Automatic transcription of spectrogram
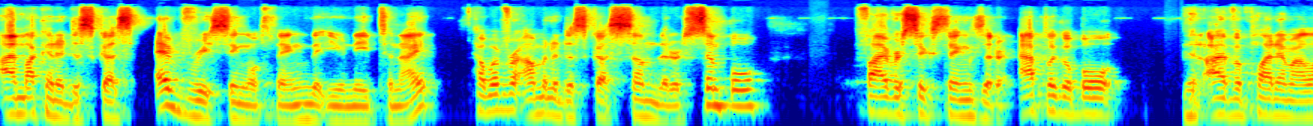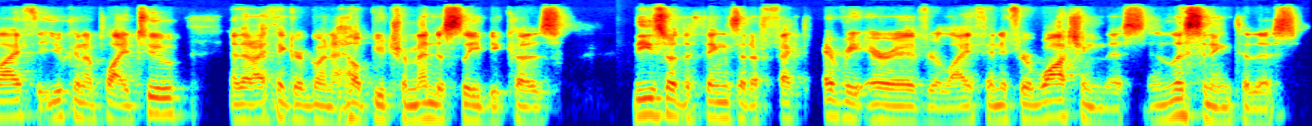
I'm not going to discuss every single thing that you need tonight. However, I'm going to discuss some that are simple, five or six things that are applicable that I've applied in my life that you can apply to, and that I think are going to help you tremendously because these are the things that affect every area of your life. And if you're watching this and listening to this,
